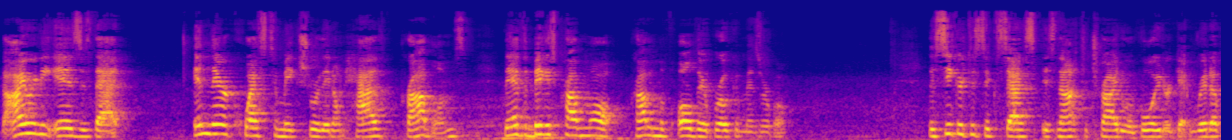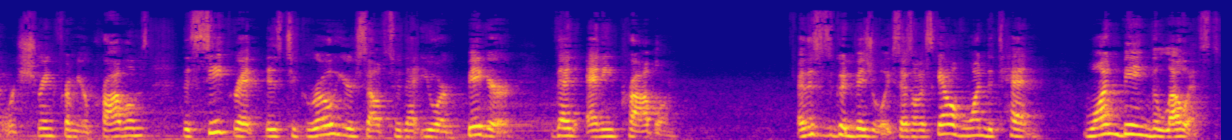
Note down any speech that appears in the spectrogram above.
The irony is is that in their quest to make sure they don't have problems, they have the biggest problem all problem of all they're broke and miserable. The secret to success is not to try to avoid or get rid of or shrink from your problems. The secret is to grow yourself so that you are bigger than any problem. And this is a good visual. He says on a scale of 1 to 10, 1 being the lowest.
